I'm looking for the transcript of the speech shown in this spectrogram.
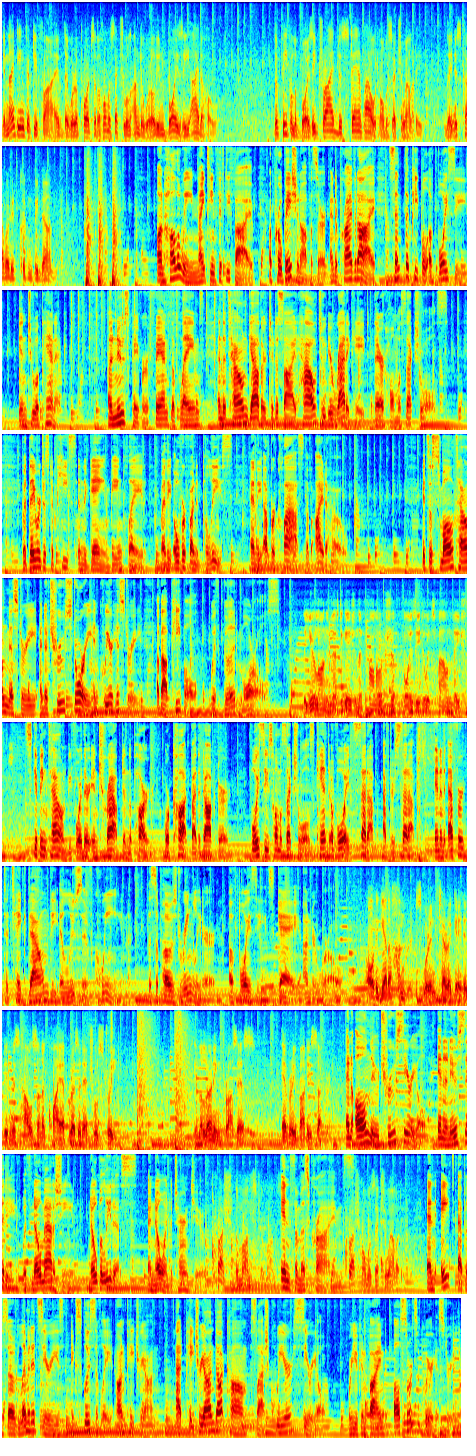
In 1955, there were reports of a homosexual underworld in Boise, Idaho. The people of Boise tried to stamp out homosexuality. They discovered it couldn't be done. On Halloween 1955, a probation officer and a private eye sent the people of Boise into a panic. A newspaper fanned the flames, and the town gathered to decide how to eradicate their homosexuals. But they were just a piece in the game being played by the overfunded police and the upper class of Idaho. It's a small town mystery and a true story in queer history about people with good morals. The year long investigation that followed shook Boise to its foundations. Skipping town before they're entrapped in the park or caught by the doctor, Boise's homosexuals can't avoid setup after setup in an effort to take down the elusive queen, the supposed ringleader of Boise's gay underworld. Altogether, hundreds were interrogated in this house on a quiet residential street. In the learning process, everybody suffered. An all new true serial in a new city with no Mattachine, no Bilitis, and no one to turn to. Crush the monster. Infamous Crimes. Crush homosexuality. An eight episode limited series exclusively on Patreon at patreon.com slash queer serial, where you can find all sorts of queer history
